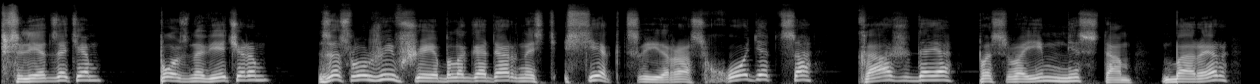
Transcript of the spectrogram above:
Вслед за тем, поздно вечером, заслужившие благодарность секции расходятся, каждая по своим местам. Баррер —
